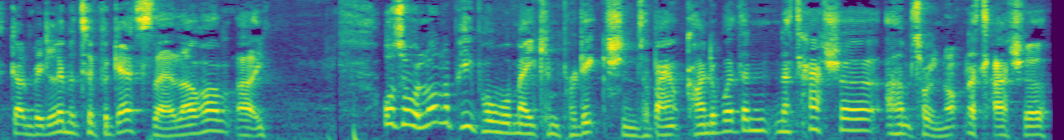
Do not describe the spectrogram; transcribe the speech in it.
going to be limited for guests there, though, aren't they? Also, a lot of people were making predictions about kind of whether Natasha, I'm sorry, not Natasha,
